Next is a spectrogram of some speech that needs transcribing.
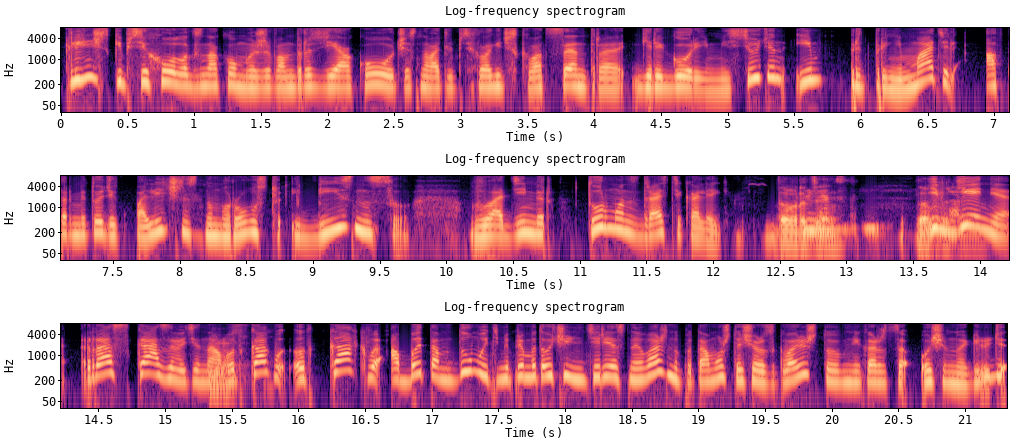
клинический психолог, знакомый же вам, друзья, коуч, основатель психологического центра Григорий Мисютин и предприниматель, автор методик по личностному росту и бизнесу Владимир Турман. Здрасте, коллеги. Добрый день. Добрый Евгения, день. рассказывайте нам, вот как, вот, как вы об этом думаете? Мне прям это очень интересно и важно, потому что, еще раз говорю, что, мне кажется, очень многие люди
